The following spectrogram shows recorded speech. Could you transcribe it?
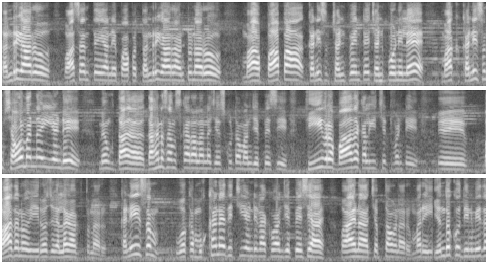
తండ్రి గారు వాసంతి అనే పాప తండ్రి గారు అంటున్నారు మా పాప కనీసం చనిపోయింటే చనిపోనిలే మాకు కనీసం శవమన్నా ఇవ్వండి మేము ద దహన సంస్కారాలన్నా చేసుకుంటామని చెప్పేసి తీవ్ర బాధ కలిగించేటువంటి బాధను ఈరోజు వెళ్ళగక్కుతున్నారు కనీసం ఒక ముక్కనే తెచ్చియండి నాకు అని చెప్పేసి ఆయన చెప్తా ఉన్నారు. మరి ఎందుకు దీని మీద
